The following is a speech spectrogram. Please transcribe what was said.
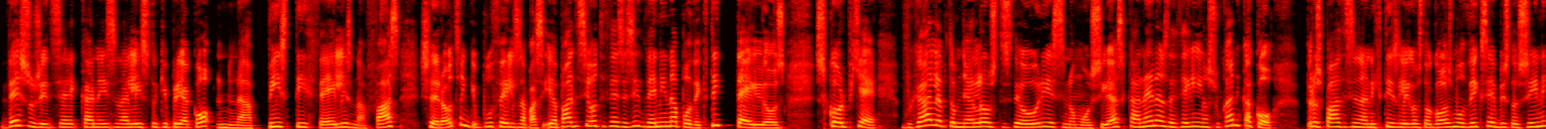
Δεν σου ζήτησε κανείς να λύσει το Κυπριακό, να πεις τι θέλεις να φά. Σε ρώτησαν και πού θέλεις να πας. Η απάντηση, ό,τι θες εσύ, δεν είναι αποδεκτή. Τέλος. Σκορπιέ, βγάλε από το μυαλό σου τι θεωρίες συνωμοσίας. Κανένας δεν θέλει να σου κάνει κακό. Προσπάθησε να ανοιχτείς λίγο στον κόσμο, δείξε εμπιστοσύνη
